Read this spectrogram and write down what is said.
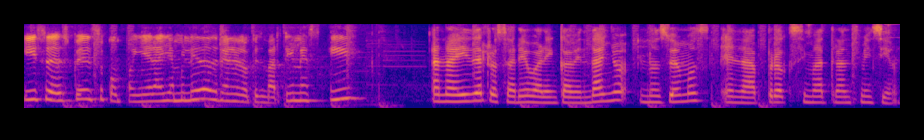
y se despide su compañera Yamileda Adriana López Martínez y Anaí del Rosario Barenca Vendaño. Nos vemos en la próxima transmisión.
